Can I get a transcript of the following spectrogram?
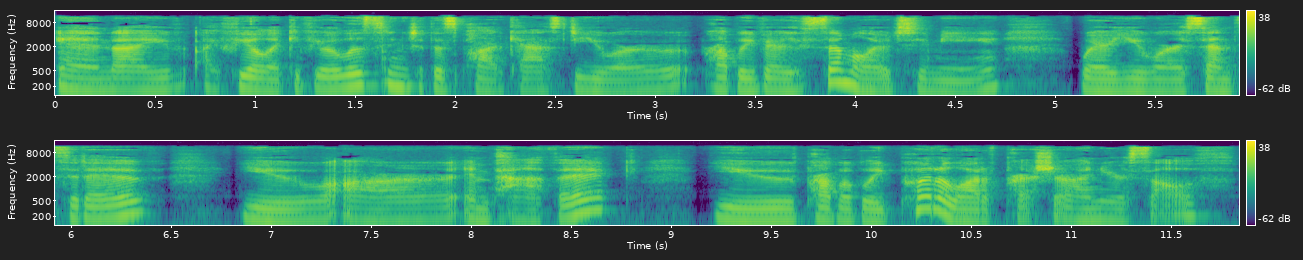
and I, I feel like if you're listening to this podcast, you are probably very similar to me, where you are sensitive, you are empathic, you probably put a lot of pressure on yourself.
